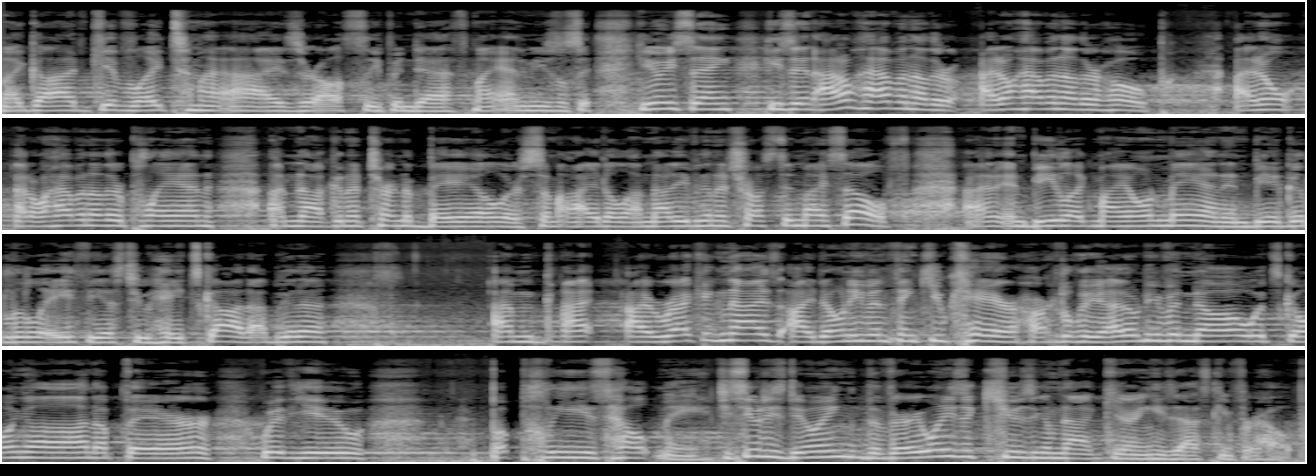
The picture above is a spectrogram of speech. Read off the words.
My God, give light to my eyes, or I'll sleep in death. My enemies will say. You know what he's saying? He's saying, I don't have another. I don't have another hope. I don't. I don't have another plan. I'm not going to turn to Baal or some idol. I'm not even going to trust in myself and, and be like my own man and be a good little atheist who hates God. I'm going to. I'm, I, I, recognize I don't even think you care hardly. I don't even know what's going on up there with you. But please help me. Do you see what he's doing? The very one he's accusing of not caring, he's asking for help.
